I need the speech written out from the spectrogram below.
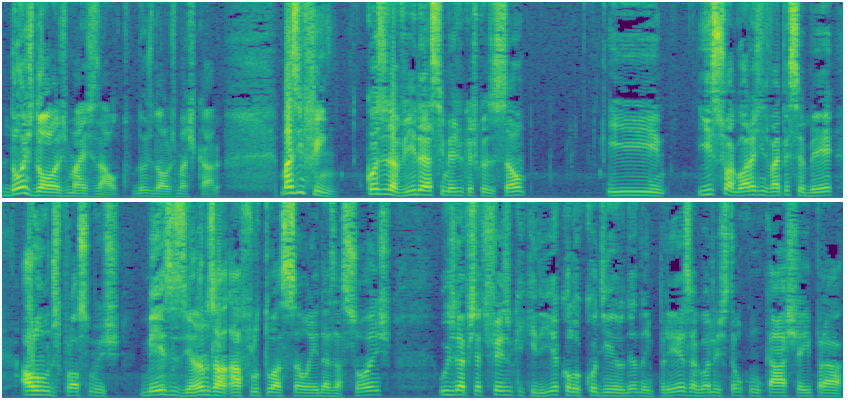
2 dólares mais alto, 2 dólares mais caro. Mas enfim, coisas da vida, é assim mesmo que as coisas são. E isso agora a gente vai perceber ao longo dos próximos meses e anos, a, a flutuação aí das ações. O Snapchat fez o que queria, colocou dinheiro dentro da empresa, agora eles estão com caixa aí para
